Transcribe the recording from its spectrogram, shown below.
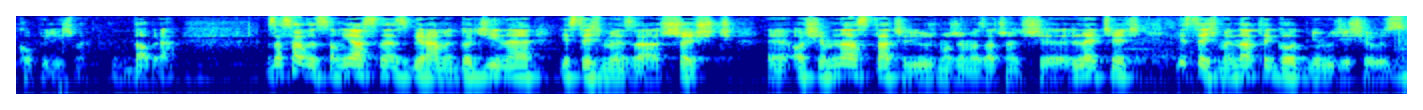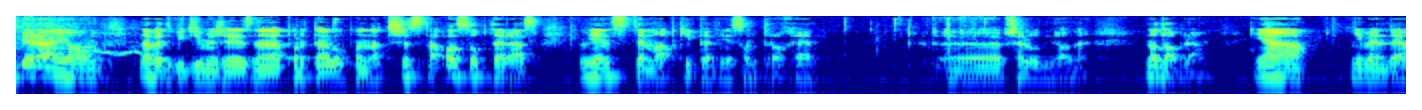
kupiliśmy. Dobra. Zasady są jasne, zbieramy godzinę, jesteśmy za 6.18, czyli już możemy zacząć e, lecieć. Jesteśmy na tygodniu, ludzie się już zbierają. Nawet widzimy, że jest na portalu ponad 300 osób teraz, więc te mapki pewnie są trochę e, przeludnione. No dobra, ja nie będę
